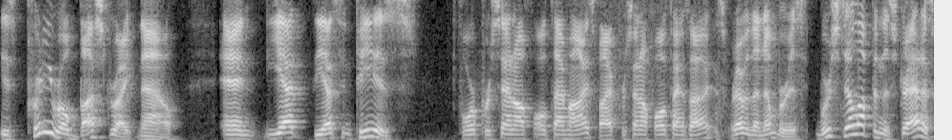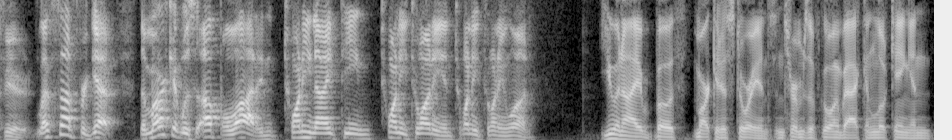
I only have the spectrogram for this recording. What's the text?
is pretty robust right now, and yet the S and P is four percent off all time highs, five percent off all time highs, whatever the number is. We're still up in the stratosphere. Let's not forget the market was up a lot in 2019, 2020, and 2021. You and I are both market historians in terms of going back and looking, and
